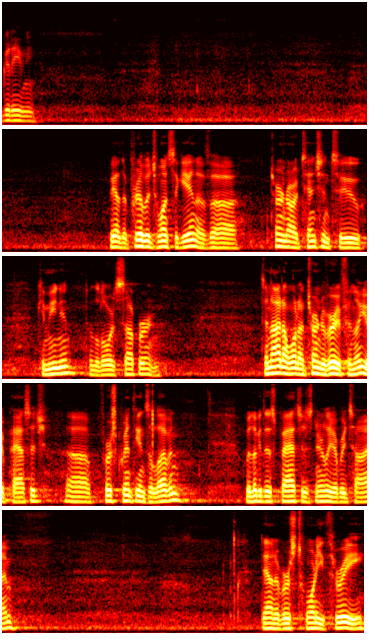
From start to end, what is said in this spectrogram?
Well, good evening. We have the privilege once again of uh, turning our attention to communion, to the Lord's Supper. And tonight I want to turn to a very familiar passage, uh, 1 Corinthians 11. We look at this passage nearly every time. Down to verse 23.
